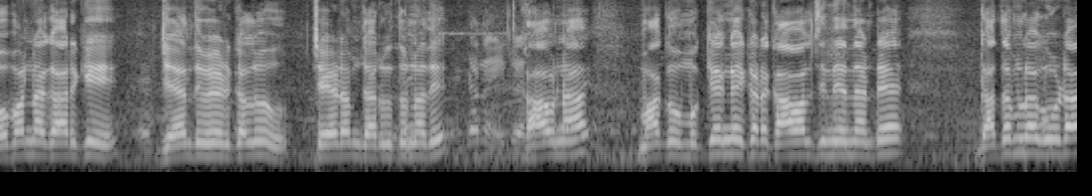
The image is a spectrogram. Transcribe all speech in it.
ఓబన్న గారికి జయంతి వేడుకలు చేయడం జరుగుతున్నది. కావున మాకు ముఖ్యంగా ఇక్కడ కావాల్సింది ఏంటంటే గతంలో కూడా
